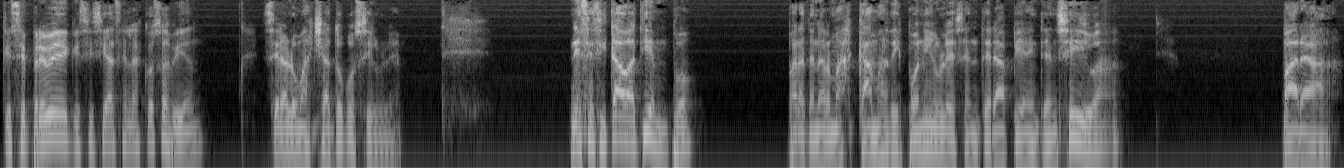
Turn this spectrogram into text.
que se prevé que si se hacen las cosas bien, será lo más chato posible necesitaba tiempo para tener más camas disponibles en terapia intensiva, para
